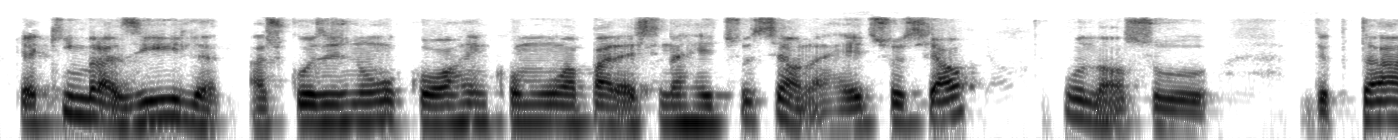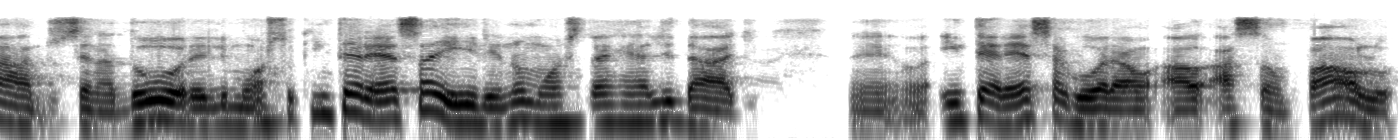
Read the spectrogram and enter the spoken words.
porque aqui em Brasília as coisas não ocorrem como aparece na rede social. Na rede social, o nosso deputado, senador, ele mostra o que interessa a ele, não mostra a realidade. É, interessa agora a, a, São Paulo,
